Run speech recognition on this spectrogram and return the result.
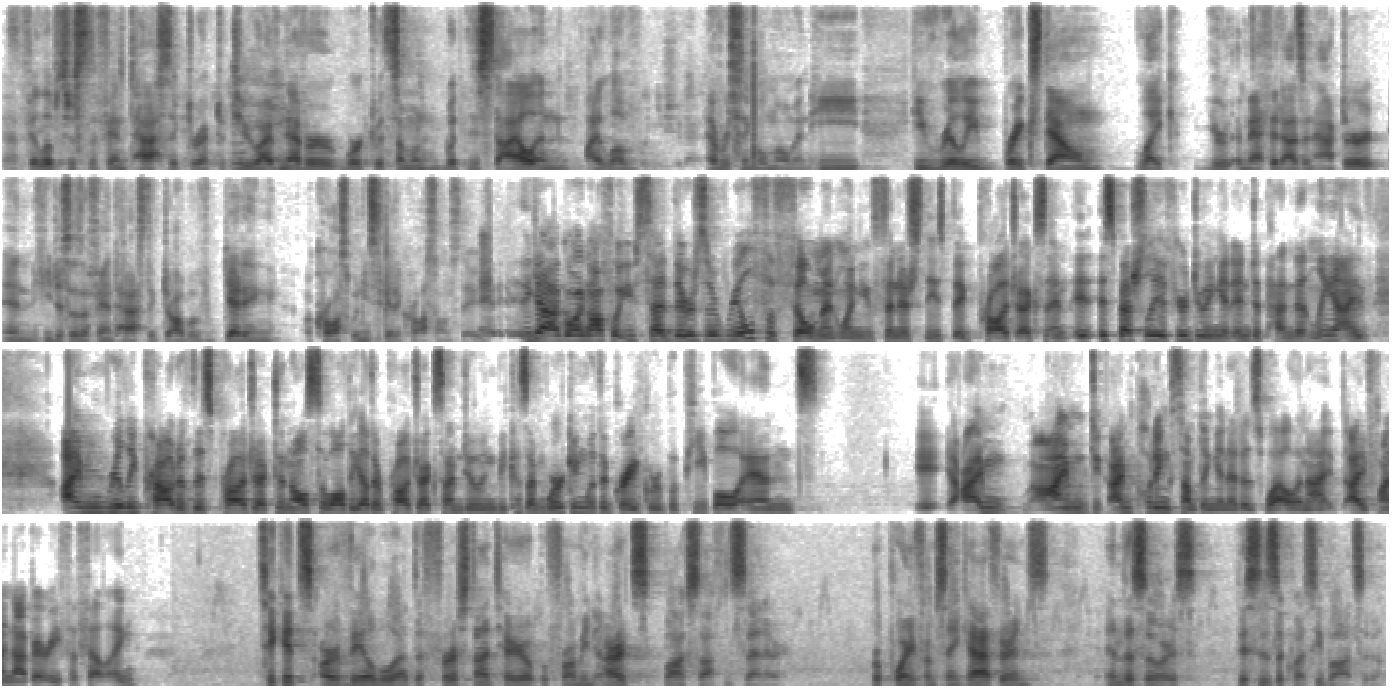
Yeah, Philip's just a fantastic director too. I've never worked with someone with his style and I love every single moment. He, he really breaks down like your method as an actor and he just does a fantastic job of getting across what needs to get across on stage. Yeah, going off what you said, there's a real fulfillment when you finish these big projects and it, especially if you're doing it independently. i I'm really proud of this project and also all the other projects I'm doing because I'm working with a great group of people and I'm, I'm, I'm putting something in it as well and I, I find that very fulfilling. Tickets are available at the First Ontario Performing Arts Box Office Center. Reporting from St. Catharines, in the source, this is Akwasi Bonsu.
